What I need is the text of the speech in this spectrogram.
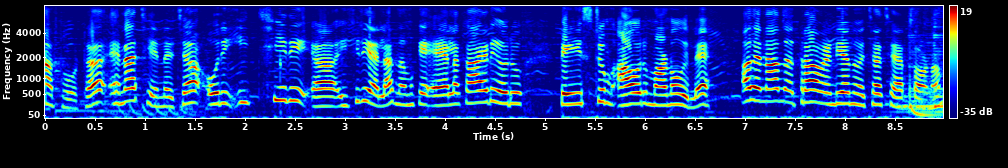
ഇതിനകത്തോട്ട് എന്നാ ചെയ്യുന്നത് വെച്ചാൽ ഒരു ഇച്ചിരി ഇച്ചിരി അല്ല നമുക്ക് ഏലക്കായുടെ ഒരു ടേസ്റ്റും ആ ഒരു മണവും ഇല്ലേ? അതെന്നാന്ന് എത്ര വേണ്ടിയെന്ന് വെച്ചാൽ ചേർത്തോണം.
